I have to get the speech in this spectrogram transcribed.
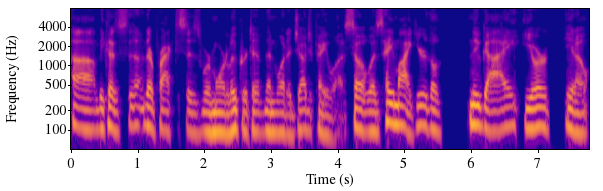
uh, because their practices were more lucrative than what a judge pay was. So it was, hey, Mike, you're the new guy. You're, you know,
